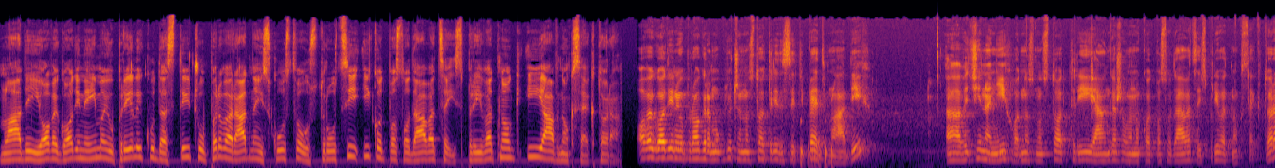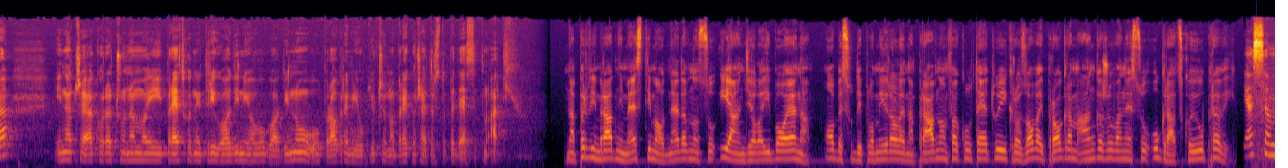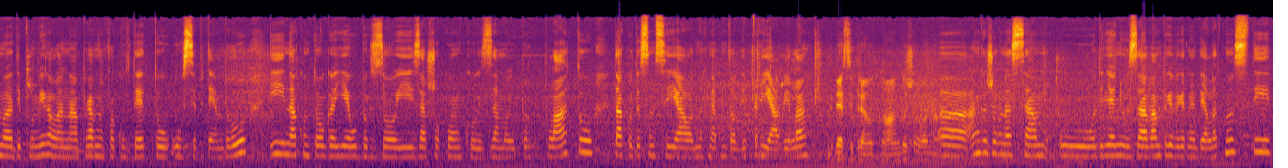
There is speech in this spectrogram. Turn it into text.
Mladi i ove godine imaju priliku da stiču prva radna iskustva u struci i kod poslodavaca iz privatnog i javnog sektora. Ove godine je u program uključeno 135 mladih, većina njih, odnosno 103, je angažovano kod poslodavaca iz privatnog sektora. Inače, ako računamo i prethodne tri godine i ovu godinu, u program je uključeno preko 450 mladih. Na prvim radnim mestima odnedavno su i Anđela i Bojana. Obe su diplomirale na pravnom fakultetu i kroz ovaj program angažovane su u gradskoj upravi. Ja sam diplomirala na pravnom fakultetu u septembru i nakon toga je ubrzo i zašao konkurs za moju prvu platu, tako da sam se ja odmah nakon toga i prijavila. Gde si trenutno angažovana? Angažovana sam u odeljenju za vanprivredne delatnosti,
